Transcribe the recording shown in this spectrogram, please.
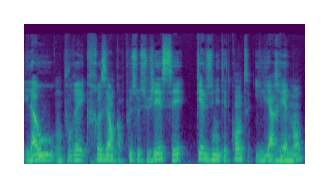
Et là où on pourrait creuser encore plus le sujet, c'est quelles unités de compte il y a réellement.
